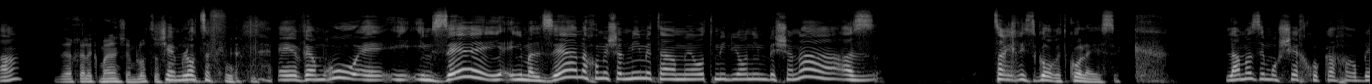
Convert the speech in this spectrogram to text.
אה? זה חלק מהעניין שהם לא צפו. שהם לא צפו. ואמרו, אם זה, אם על זה אנחנו משלמים את המאות מיליונים בשנה, אז צריך לסגור את כל העסק. למה זה מושך כל כך הרבה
